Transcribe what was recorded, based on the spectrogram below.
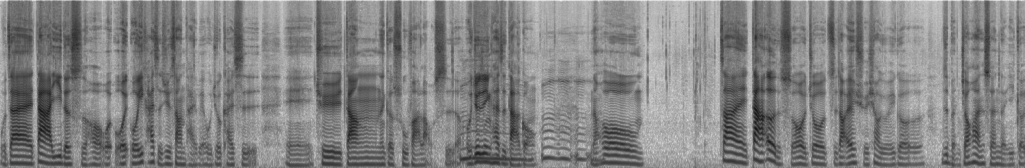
我在大一的时候，我我我一开始去上台北，我就开始诶去当那个书法老师了，我就已经开始打工，嗯嗯嗯，然后在大二的时候就知道，哎，学校有一个日本交换生的一个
